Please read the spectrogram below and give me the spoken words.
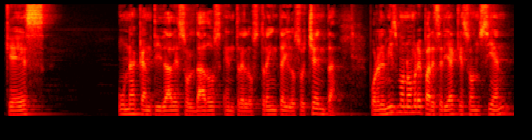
que es una cantidad de soldados entre los 30 y los 80. Por el mismo nombre parecería que son 100,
